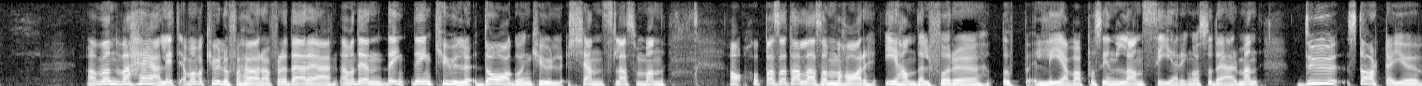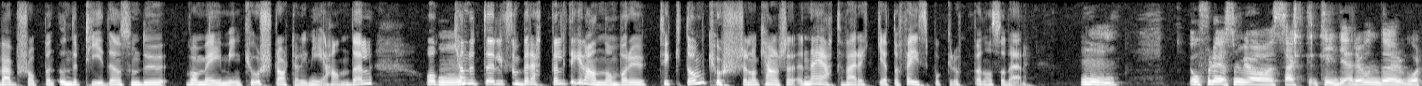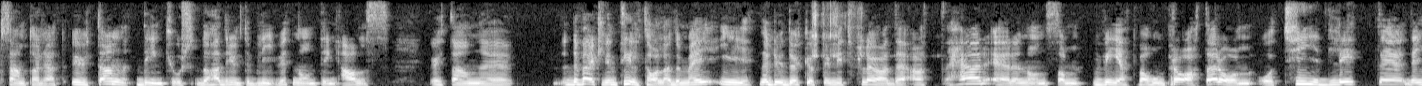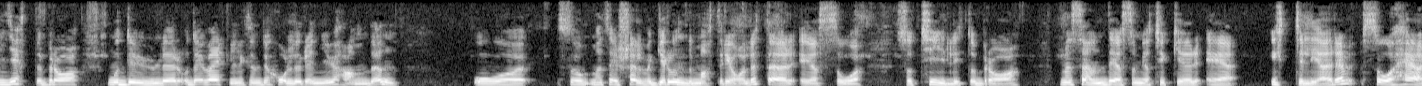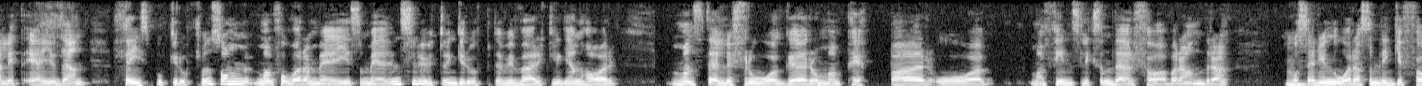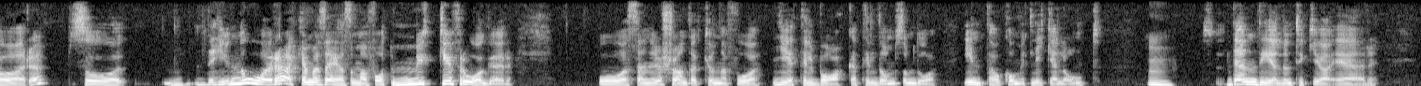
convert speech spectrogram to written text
Ja, men vad härligt, ja, men vad kul att få höra. För det, där är, ja, det, är en, det är en kul dag och en kul känsla som man ja, hoppas att alla som har e-handel får uh, uppleva på sin lansering och sådär. Men du startade ju webbshoppen under tiden som du var med i min kurs, startade din e-handel. Och mm. Kan du inte liksom berätta lite grann om vad du tyckte om kursen och kanske nätverket och Facebookgruppen och sådär? Mm. Och för det som jag har sagt tidigare under vårt samtal, att utan din kurs, då hade det inte blivit någonting alls. Utan eh, det verkligen tilltalade mig i, när du dök upp i mitt flöde att här är det någon som vet vad hon pratar om och tydligt, det, det är jättebra moduler och det är verkligen liksom, du håller den ju i handen. Och så man säger själva grundmaterialet där är så, så tydligt och bra. Men sen det som jag tycker är ytterligare så härligt är ju den Facebookgruppen som man får vara med i, som är en sluten grupp där vi verkligen har, man ställer frågor och man peppar och man finns liksom där för varandra. Mm. Och så är det ju några som ligger före. Så det är ju några kan man säga som har fått mycket frågor. Och sen är det skönt att kunna få ge tillbaka till de som då inte har kommit lika långt. Mm. Den delen tycker jag är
